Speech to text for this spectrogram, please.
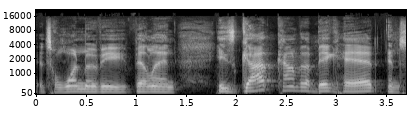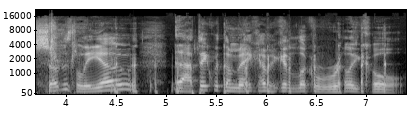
it's a one movie villain. He's got kind of a big head, and so does Leo. and I think with the makeup, it could look really cool.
